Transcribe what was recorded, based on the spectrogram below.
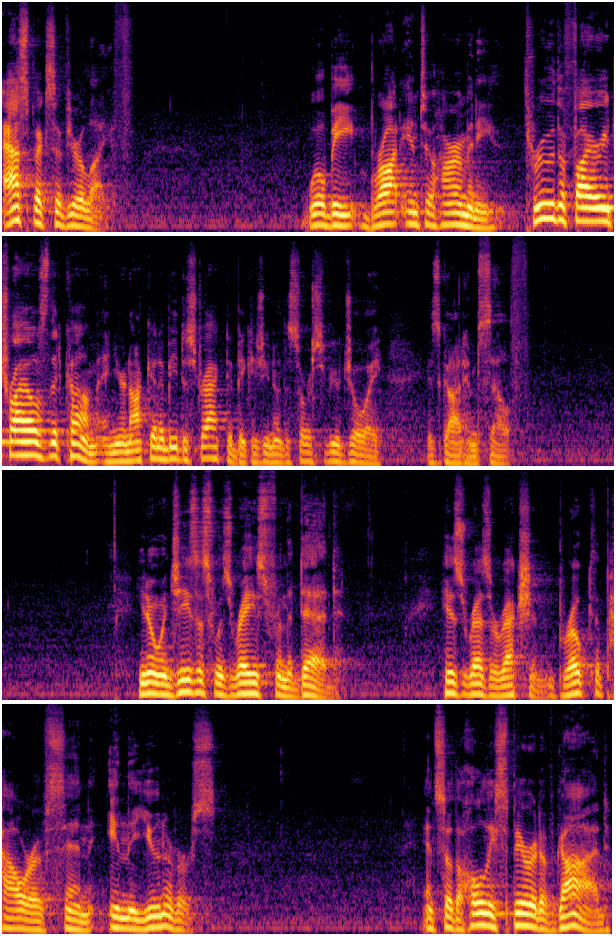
aspects of your life will be brought into harmony through the fiery trials that come, and you're not going to be distracted because you know the source of your joy is God Himself. You know, when Jesus was raised from the dead, his resurrection broke the power of sin in the universe. And so the Holy Spirit of God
